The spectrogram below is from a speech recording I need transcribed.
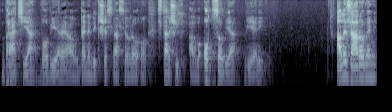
bratia vo viere, alebo Benedikt XVI hovoril o starších, alebo otcovia viery. Ale zároveň e,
